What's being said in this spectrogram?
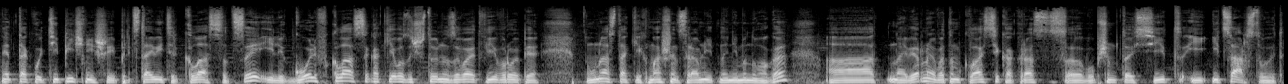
Это такой типичнейший представитель класса C или гольф-класса, как его зачастую называют в Европе. У нас таких машин сравнительно немного, а, наверное, в этом классе как раз, в общем-то, Ceed и, и царствует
